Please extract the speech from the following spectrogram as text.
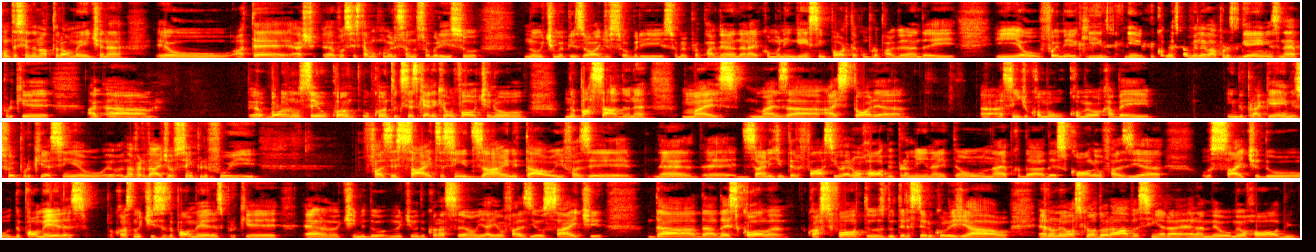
acontecendo naturalmente, né? Eu até, acho, é, vocês estavam conversando sobre isso no último episódio, sobre, sobre propaganda, né? Como ninguém se importa com propaganda e, e eu, foi meio que isso que começou a me levar para os games, né? Porque a, a eu, bom, eu não sei o quanto, o quanto que vocês querem que eu volte no, no passado, né? Mas, mas a, a história, assim, de como, como eu acabei indo para games foi porque, assim, eu, eu, na verdade, eu sempre fui fazer sites, assim, design e tal, e fazer, né, é, design de interface era um hobby para mim, né? Então, na época da, da escola, eu fazia o site do, do Palmeiras, com as notícias do Palmeiras, porque era meu time do meu time do coração. E aí eu fazia o site da, da, da escola, com as fotos do terceiro colegial. Era um negócio que eu adorava, assim, era, era meu, meu hobby.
